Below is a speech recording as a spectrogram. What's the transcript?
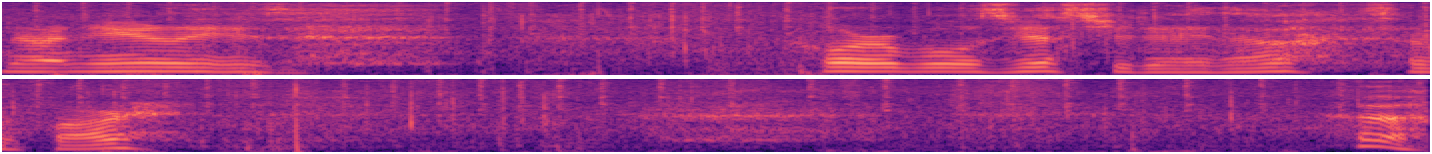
Not nearly as horrible as yesterday though, so far. Huh.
